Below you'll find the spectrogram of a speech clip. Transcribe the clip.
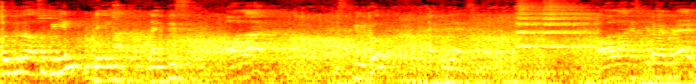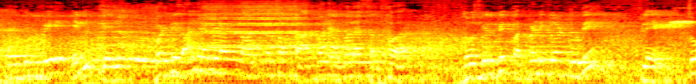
those will also be in planar like this. All are sp2 hybridized. All are sp2 hybridized, they will be in planar. But these unhybridized orbitals of carbon as well as sulfur, those will be perpendicular to the plane. So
